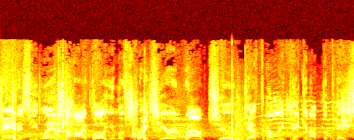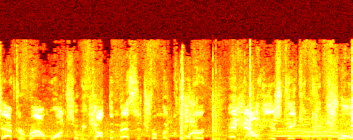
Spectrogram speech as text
Man, as he landed a high volume of strikes here in round two, definitely picking up the pace after round one. So he got the message from the corner, and now he is taking control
